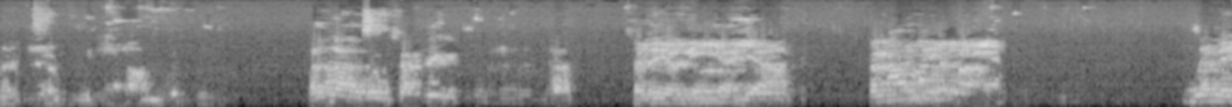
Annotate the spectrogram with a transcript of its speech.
மடி பண்ணியிருக்கா வேறங்க அதான் அது சட்டை கட்டி சட்டை ஐயா சட்டை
